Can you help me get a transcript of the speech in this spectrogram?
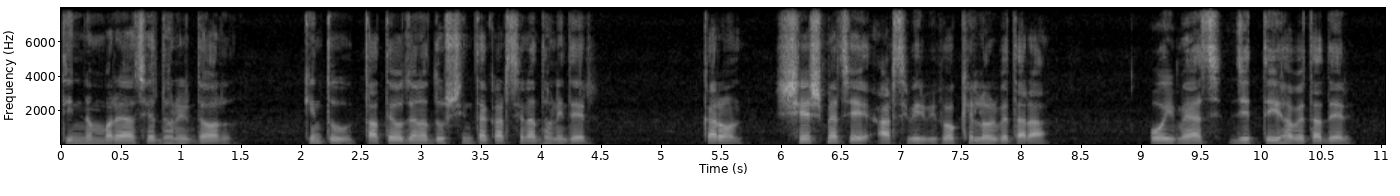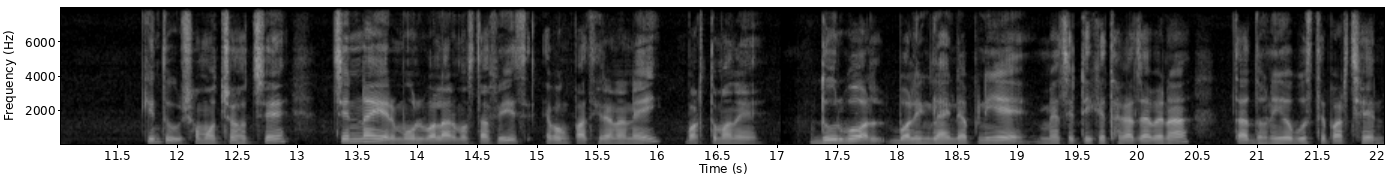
তিন নম্বরে আছে ধোনির দল। কিন্তু তাতেও যেন দুশ্চিন্তা কাটছে না ধোনিদের। কারণ শেষ ম্যাচে আরসিবির বিপক্ষে লড়বে তারা। ওই ম্যাচ জিততেই হবে তাদের। কিন্তু সমস্যা হচ্ছে, চেন্নাইয়ের মূল বলার মোস্তাফিজ এবং পাথিরানা নেই বর্তমানে। দুর্বল বোলিং লাইন আপ নিয়ে ম্যাচে টিকে থাকা যাবে না, তা ধোনিও বুঝতে পারছেন।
